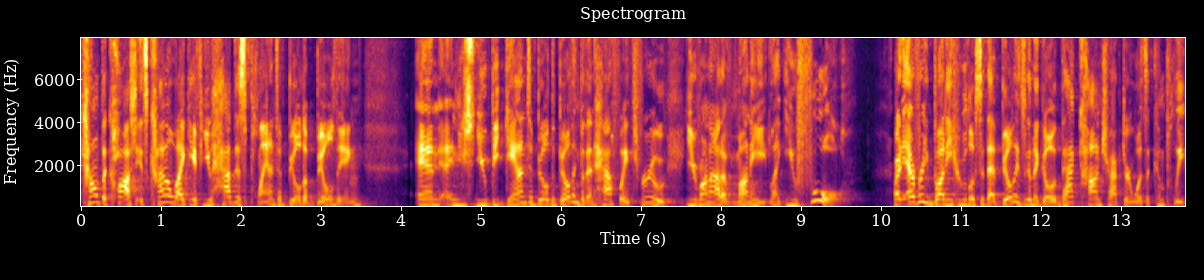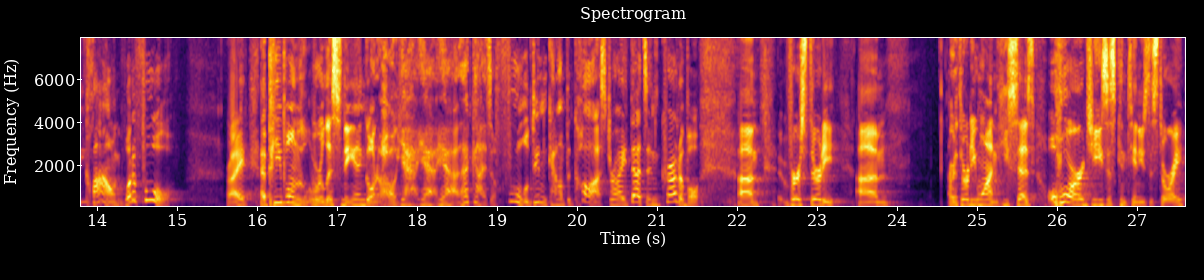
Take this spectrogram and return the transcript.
count the cost. It's kind of like if you had this plan to build a building and, and you, you began to build the building, but then halfway through, you run out of money, like, you fool. Right? Everybody who looks at that building is going to go, that contractor was a complete clown. What a fool. Right? And people were listening in going, oh, yeah, yeah, yeah, that guy's a fool, didn't count the cost, right? That's incredible. Um, verse 30, um, or 31, he says, or, Jesus continues the story,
